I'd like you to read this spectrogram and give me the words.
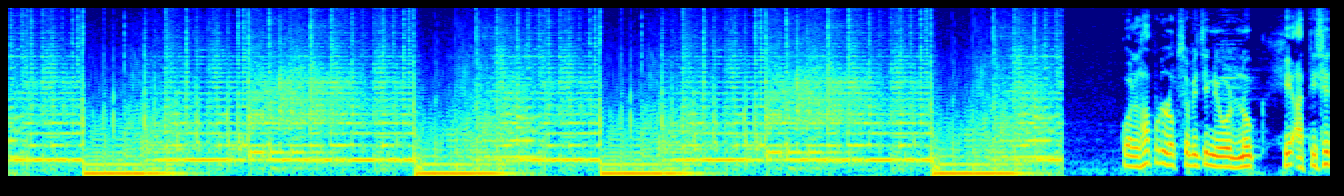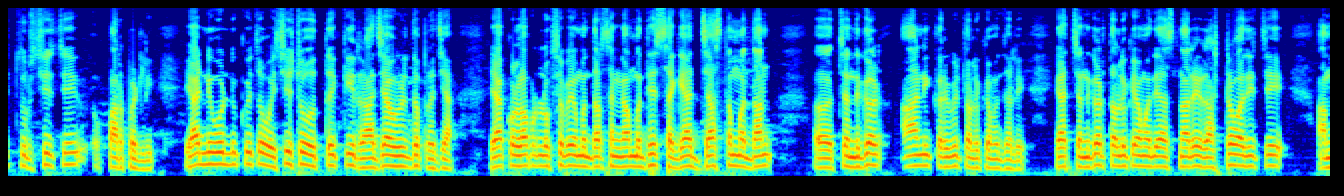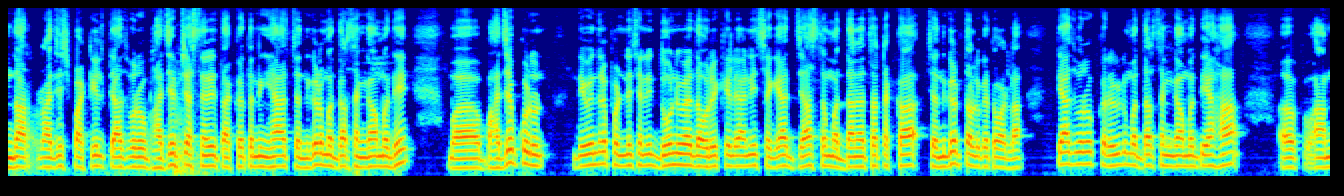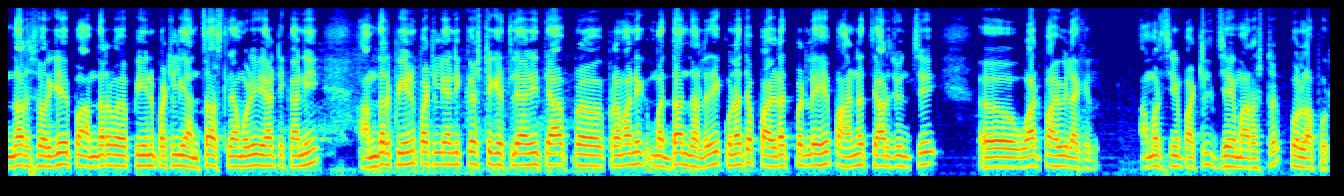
कोल्हापूर लोकसभेची निवडणूक ही अतिशय चुरशीची पार पडली. या निवडणुकीचं वैशिष्ट्य होतं की राजा विरुद्ध प्रजा. या कोल्हापूर लोकसभा मतदारसंघामध्ये सगळ्यात जास्त मतदान चंदगड आणि करवीर तालुक्यामध्ये झाले. या चंदगड तालुक्यामध्ये असणारे राष्ट्रवादीचे आमदार राजेश पाटील त्याचबरोबर भाजपची असणारी ताकद आणि ह्या चंदगड मतदारसंघामध्ये भाजपकडून देवेंद्र फडणवीस यांनी दोन वेळा दौरे केले आणि सगळ्यात जास्त मतदानाचा टक्का चंदगड तालुक्यात वाढला. त्याचबरोबर करवीर मतदारसंघामध्ये हा आमदार स्वर्गीय प- आमदार पी एन पाटील यांचा असल्यामुळे या ठिकाणी आमदार पी एन पाटील यांनी कष्ट घेतले आणि त्या प्र प्रमाणे मतदान झालं. हे कुणाच्या पारड्यात पडले हे पाहणं चार जूनची वाट पाहावी लागेल. अमरसिंह पाटील जय महाराष्ट्र कोल्हापूर.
